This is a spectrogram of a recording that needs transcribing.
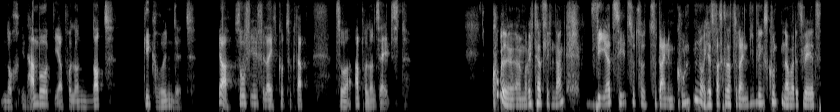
noch in Hamburg die Apollon Nord gegründet. Ja, so viel vielleicht kurz und knapp zur Apollon selbst. Cool, ähm, recht herzlichen Dank. Wer zählt zu, zu, zu deinem Kunden? Ich hätte fast gesagt zu deinen Lieblingskunden, aber das wäre jetzt,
